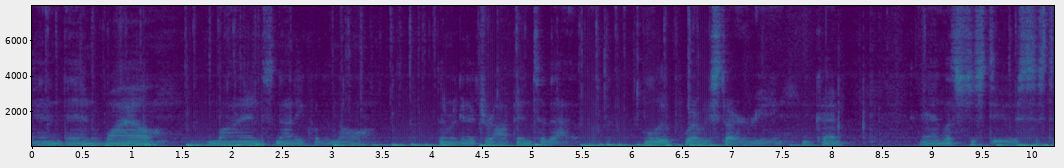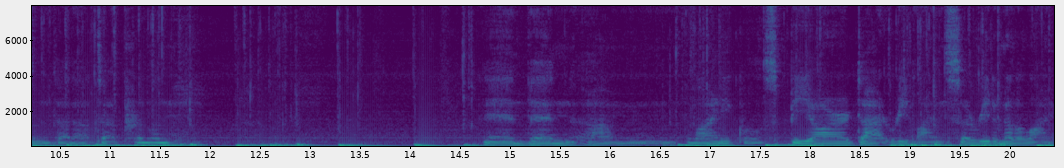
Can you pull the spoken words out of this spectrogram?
and then while line is not equal to null, then we're going to drop into that loop where we start reading. Okay, and let's just do system dot out dot println, and then um, line equals br dot read line. So read another line.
